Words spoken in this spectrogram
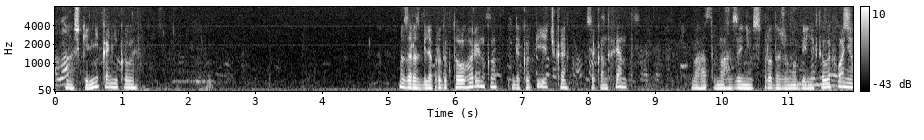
На шкільні канікули. Ми зараз біля продуктового ринку, де копієчка, секонд-хенд, багато магазинів з продажу мобільних телефонів.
